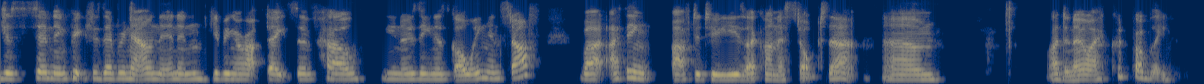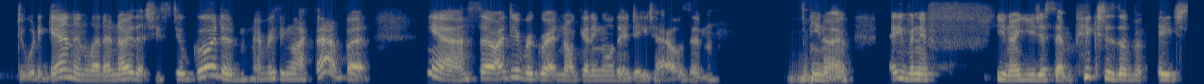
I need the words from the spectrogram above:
just sending pictures every now and then and giving her updates of how you know Xena's going and stuff. But I think after two years, I kind of stopped that. Um, I don't know. I could probably do it again and let her know that she's still good and everything like that. But yeah, so I do regret not getting all their details and Mhm. you know, even if, you know, you just send pictures of each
